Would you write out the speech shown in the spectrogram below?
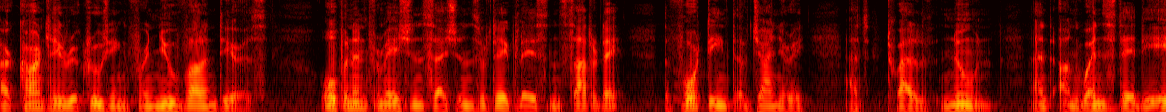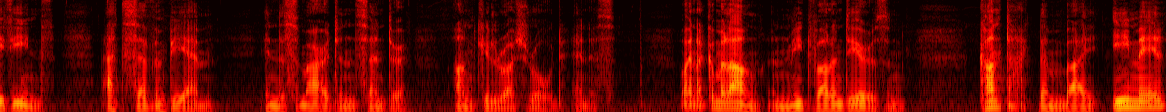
are currently recruiting for new volunteers. Open information sessions will take place on Saturday, the 14th of January at 12 noon and on Wednesday, the 18th at 7 pm in the Samaritan Centre on Kilrush Road, Ennis. Why not come along and meet volunteers and contact them by email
